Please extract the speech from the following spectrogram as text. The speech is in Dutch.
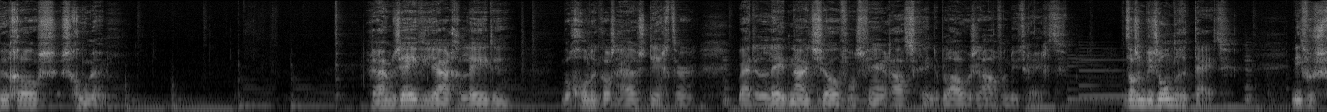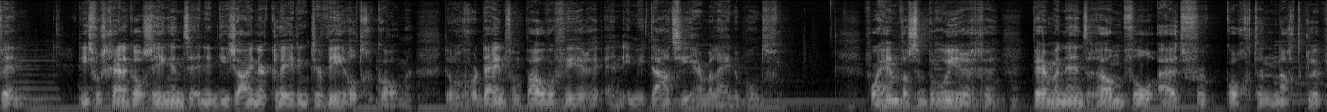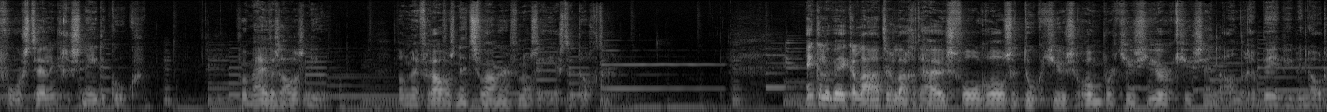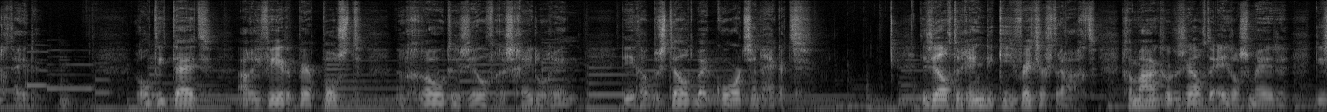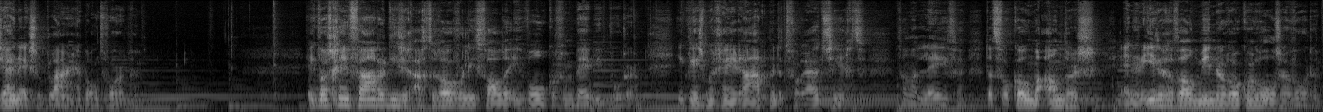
Hugo's schoenen. Ruim zeven jaar geleden begon ik als huisdichter bij de late night show van Sven Raatske in de Blauwe Zaal van Utrecht. Het was een bijzondere tijd. Niet voor Sven, die is waarschijnlijk al zingend en in designerkleding ter wereld gekomen door een gordijn van pauwenveren en imitatie hermelijnenbont. Voor hem was de broeierige, permanent ramvol uitverkochte nachtclubvoorstelling gesneden koek. Voor mij was alles nieuw, want mijn vrouw was net zwanger van onze eerste dochter. Enkele weken later lag het huis vol roze doekjes, rompertjes, jurkjes en andere babybenodigdheden. Rond die tijd arriveerde per post een grote zilveren schedelring die ik had besteld bij Quartz Hackett. Dezelfde ring die Keith Richards draagt, gemaakt door dezelfde edelsmeden die zijn exemplaar hebben ontworpen. Ik was geen vader die zich achterover liet vallen in wolken van babypoeder. Ik wist me geen raad met het vooruitzicht van een leven dat volkomen anders en in ieder geval minder rock'n'roll zou worden.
